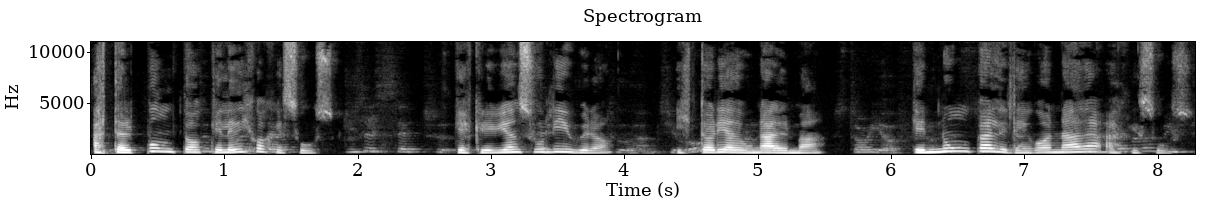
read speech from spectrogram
hasta el punto que le dijo a Jesús, que escribió en su libro, Historia de un alma, que nunca le negó nada a Jesús.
